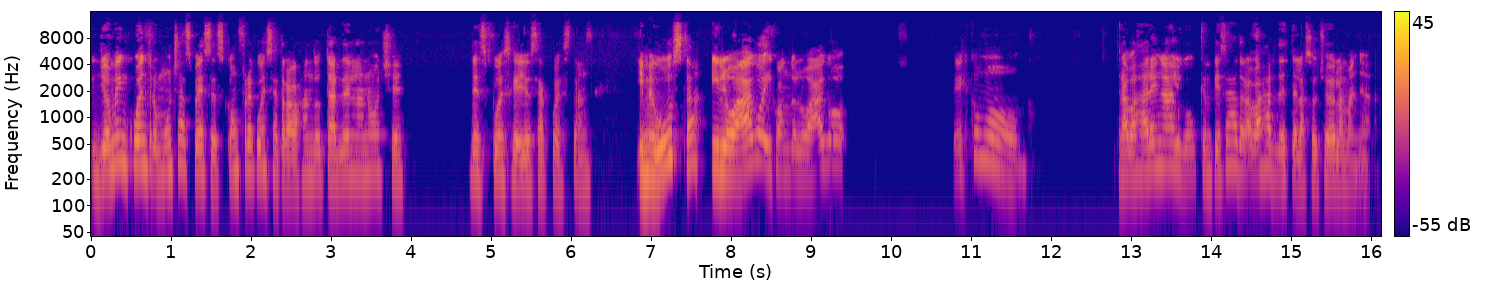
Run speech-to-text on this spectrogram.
yo me encuentro muchas veces con frecuencia trabajando tarde en la noche después que ellos se acuestan. Y me gusta y lo hago y cuando lo hago es como trabajar en algo que empiezas a trabajar desde las 8 de la mañana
